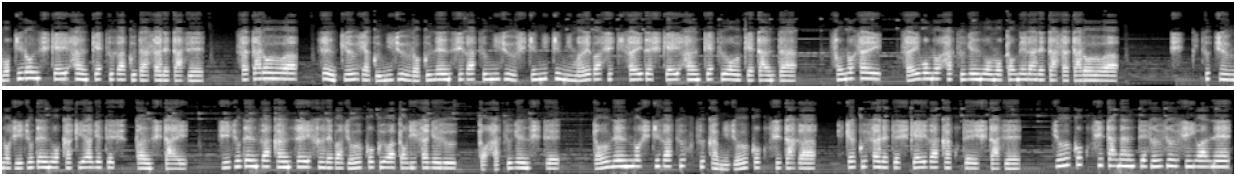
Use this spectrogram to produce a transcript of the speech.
もちろん死刑判決が下されたぜ。佐太郎は、1926年4月27日に前橋地裁で死刑判決を受けたんだ。その際、最後の発言を求められた佐太郎は、執筆中の自助伝を書き上げて出版したい。自助伝が完成すれば上告は取り下げる、と発言して、同年の7月2日に上告したが、棄却されて死刑が確定したぜ。上告したなんてずうずうしいわね。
